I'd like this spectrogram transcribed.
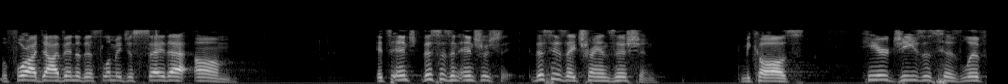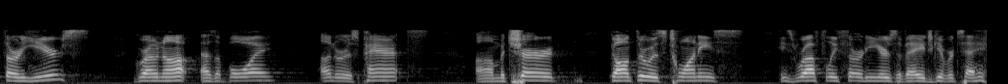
Before I dive into this, let me just say that um, it's in, this is an interest. This is a transition because here Jesus has lived 30 years grown up as a boy under his parents, um, matured, gone through his 20s. He's roughly 30 years of age, give or take.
